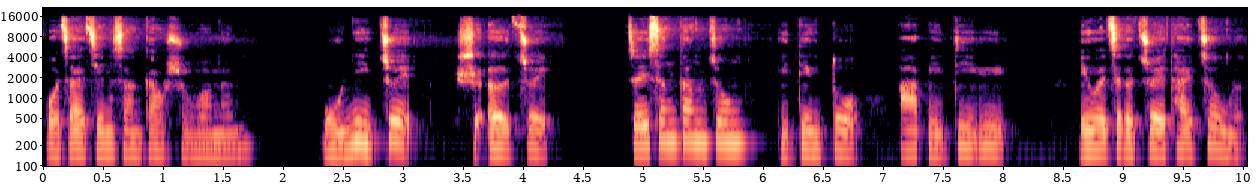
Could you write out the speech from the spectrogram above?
佛在经上告诉我们，五逆罪、十二罪，这一生当中一定堕阿鼻地狱，因为这个罪太重了。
